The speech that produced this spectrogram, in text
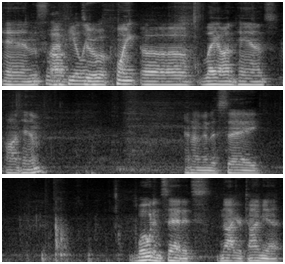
and Slap I'll healing. do a point of lay on hands on him, and I'm gonna say. Woden said it's not your time yet.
